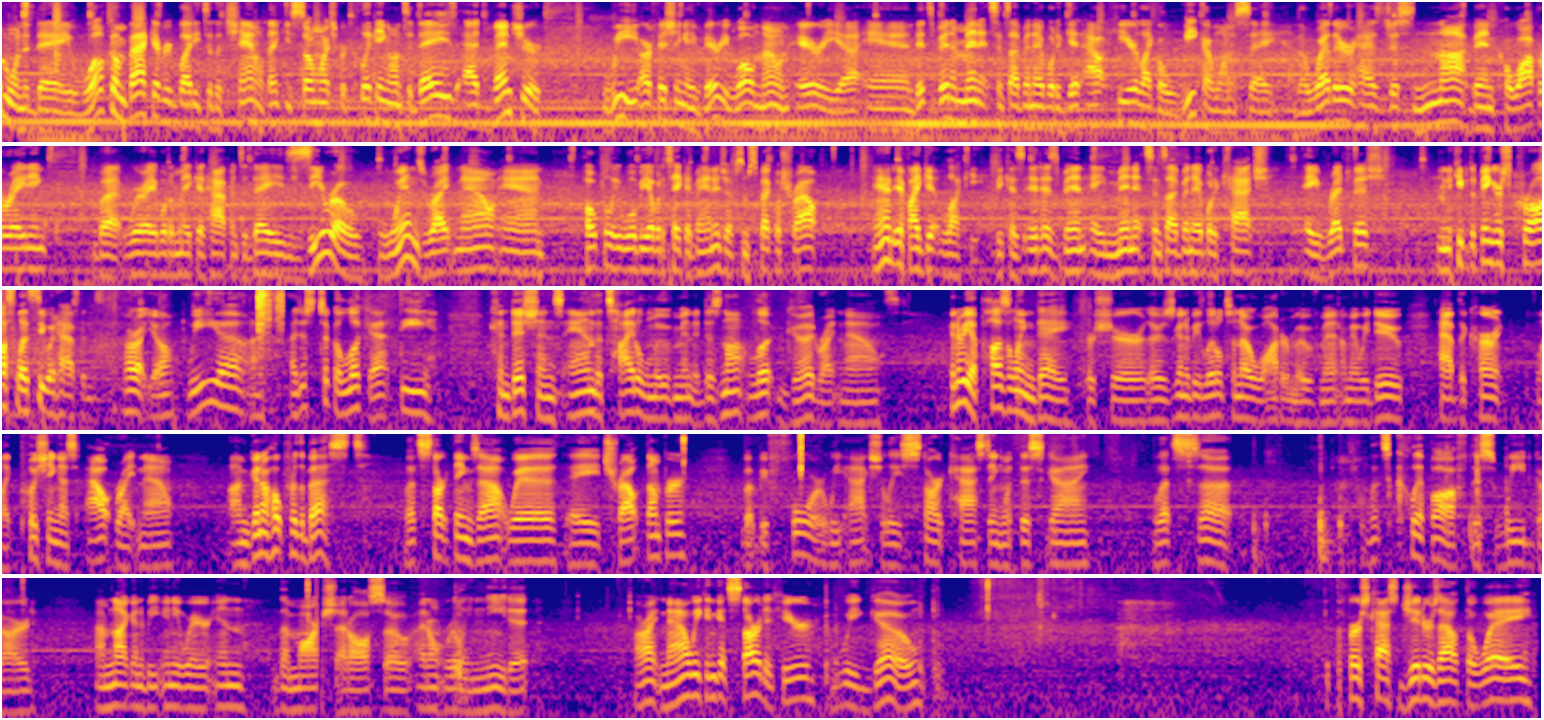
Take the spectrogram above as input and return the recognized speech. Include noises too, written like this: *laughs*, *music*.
Cold one today. Welcome back everybody to the channel. Thank you so much for clicking on today's adventure. We are fishing a very well-known area and it's been a minute since I've been able to get out here like a week I want to say. The weather has just not been cooperating but we're able to make it happen today. Zero winds right now and hopefully we'll be able to take advantage of some speckled trout and if I get lucky because it has been a minute since I've been able to catch a redfish. I'm gonna keep the fingers crossed. Let's see what happens. All right, y'all. We, uh, I just took a look at the conditions and the tidal movement. It does not look good right now. It's gonna be a puzzling day for sure. There's gonna be little to no water movement. I mean, we do have the current like pushing us out right now. I'm gonna hope for the best. Let's start things out with a trout thumper. But before we actually start casting with this guy, let's uh, let's clip off this weed guard. I'm not going to be anywhere in the marsh at all, so I don't really need it. All right, now we can get started. Here we go. Get the first cast jitters out the way.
